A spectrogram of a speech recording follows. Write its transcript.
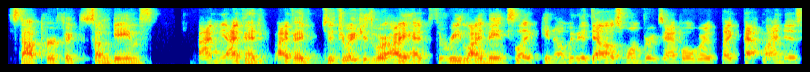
It's not perfect. Some games, I mean, I've had I've had situations where I had three line mates, like you know, maybe a Dallas one, for example, where like that line is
